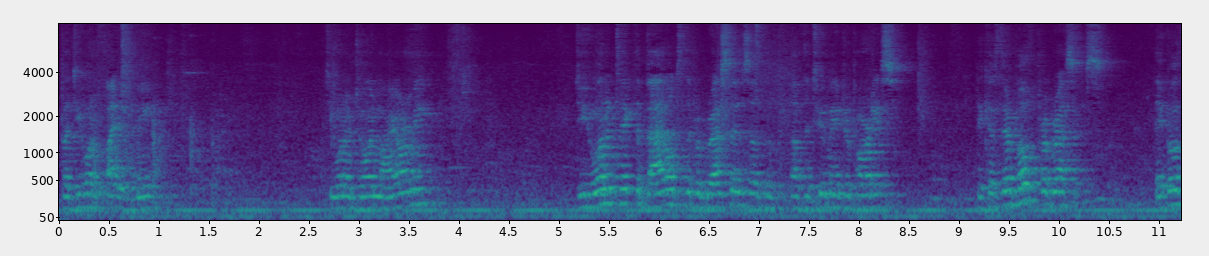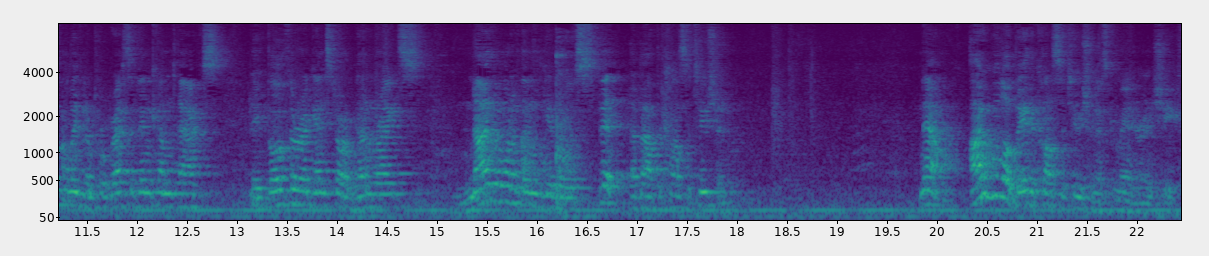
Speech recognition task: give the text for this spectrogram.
But do you want to fight with me? Do you want to join my army? Do you want to take the battle to the progressives of the, of the two major parties? Because they're both progressives. They both believe in a progressive income tax. They both are against our gun rights. Neither one of them give a spit about the Constitution. Now, I will obey the Constitution as Commander in Chief.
